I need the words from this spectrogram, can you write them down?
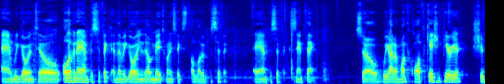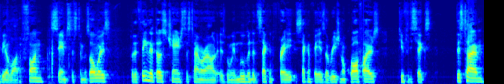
and we go until 11 a.m. Pacific, and then we go until May 26th, 11 Pacific, a.m. Pacific. Same thing. So we got a month qualification period. Should be a lot of fun. Same system as always. But the thing that does change this time around is when we move into the second phase, second phase of regional qualifiers, 256. This time,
